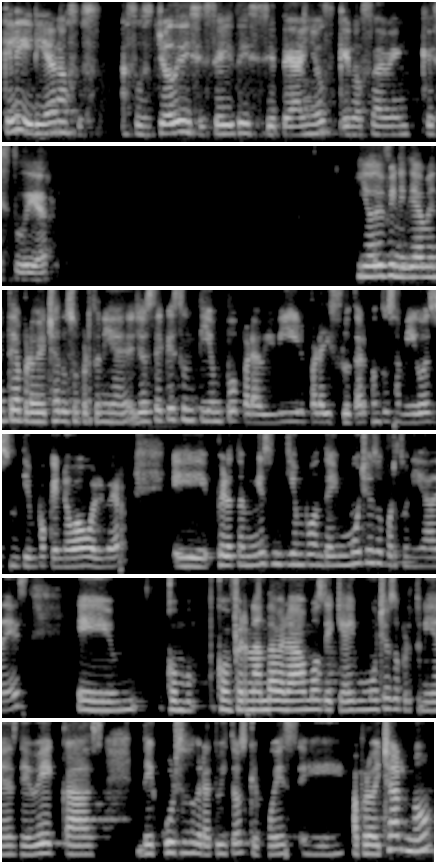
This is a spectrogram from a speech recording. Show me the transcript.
qué le dirían a sus, a sus yo de 16, 17 años que no saben qué estudiar? Yo definitivamente aprovecho tus oportunidades. Yo sé que es un tiempo para vivir, para disfrutar con tus amigos, es un tiempo que no va a volver, eh, pero también es un tiempo donde hay muchas oportunidades. Eh, con, con, Fernanda hablábamos de que hay muchas oportunidades de becas, de cursos gratuitos que puedes eh, aprovechar, ¿no?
